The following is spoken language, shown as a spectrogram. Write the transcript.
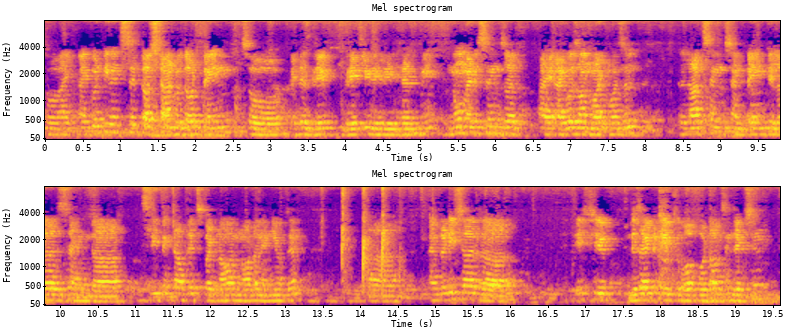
So I, I couldn't even sit or stand without pain. So it has great, greatly really helped me. No medicines or I, I was on muscle, relaxants and painkillers and uh, sleeping tablets, but now I'm not on any of them. Uh, I'm pretty sure uh, if you decide to take the Botox injection,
